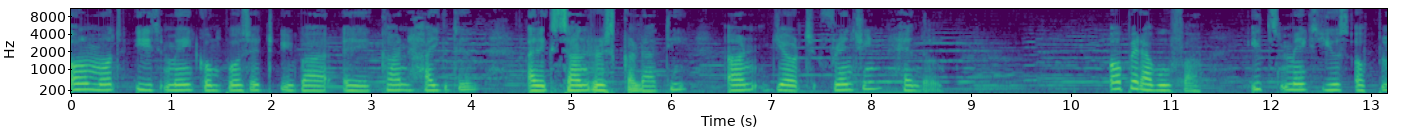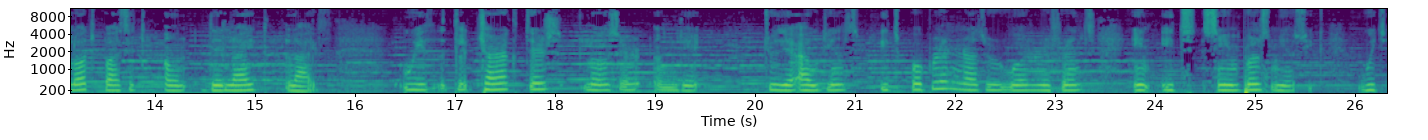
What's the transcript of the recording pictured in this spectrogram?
Almost is made composed by uh, Can Haydn, Alexandre Scarlatti, and George Frideric Handel. Opera buffa. It makes use of plot based on the light life, with characters closer the, to the audience. Its popular nature was referenced in its simple music, which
